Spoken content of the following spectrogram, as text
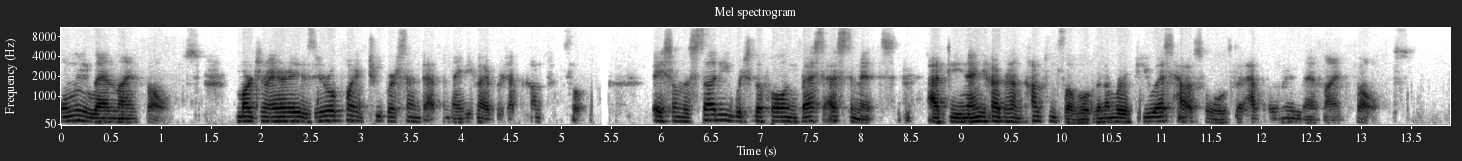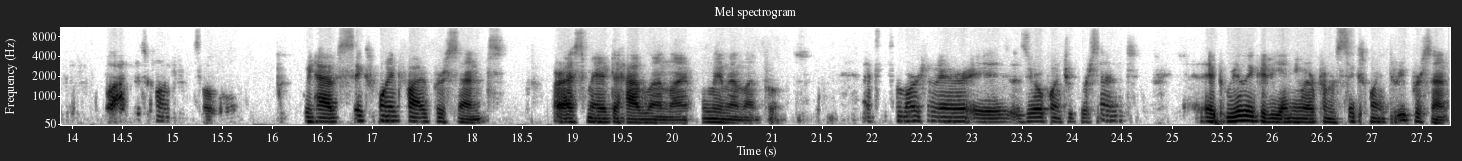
only landline phones. Margin of error is 0.2% at the 95% confidence level. Based on the study, which of the following best estimates at the 95% confidence level the number of US households that have only landline phones? Well, at this confidence level, we have 6.5% are estimated to have landline, only landline phones. And since the margin of error is 0.2%, it really could be anywhere from 6.3%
